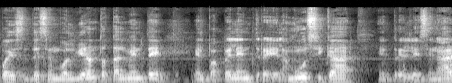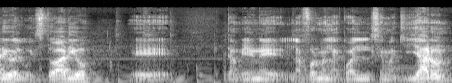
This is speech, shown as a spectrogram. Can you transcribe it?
pues desenvolvieron totalmente el papel entre la música, entre el escenario, el vestuario, eh, también eh, la forma en la cual se maquillaron,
